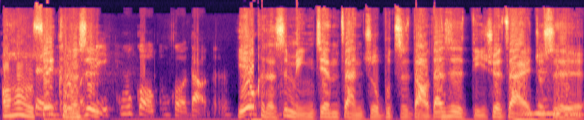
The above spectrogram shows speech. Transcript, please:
哦，所以可能是 Google Google 到的，也有可能是民间赞助，不知道。但是的确在就是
